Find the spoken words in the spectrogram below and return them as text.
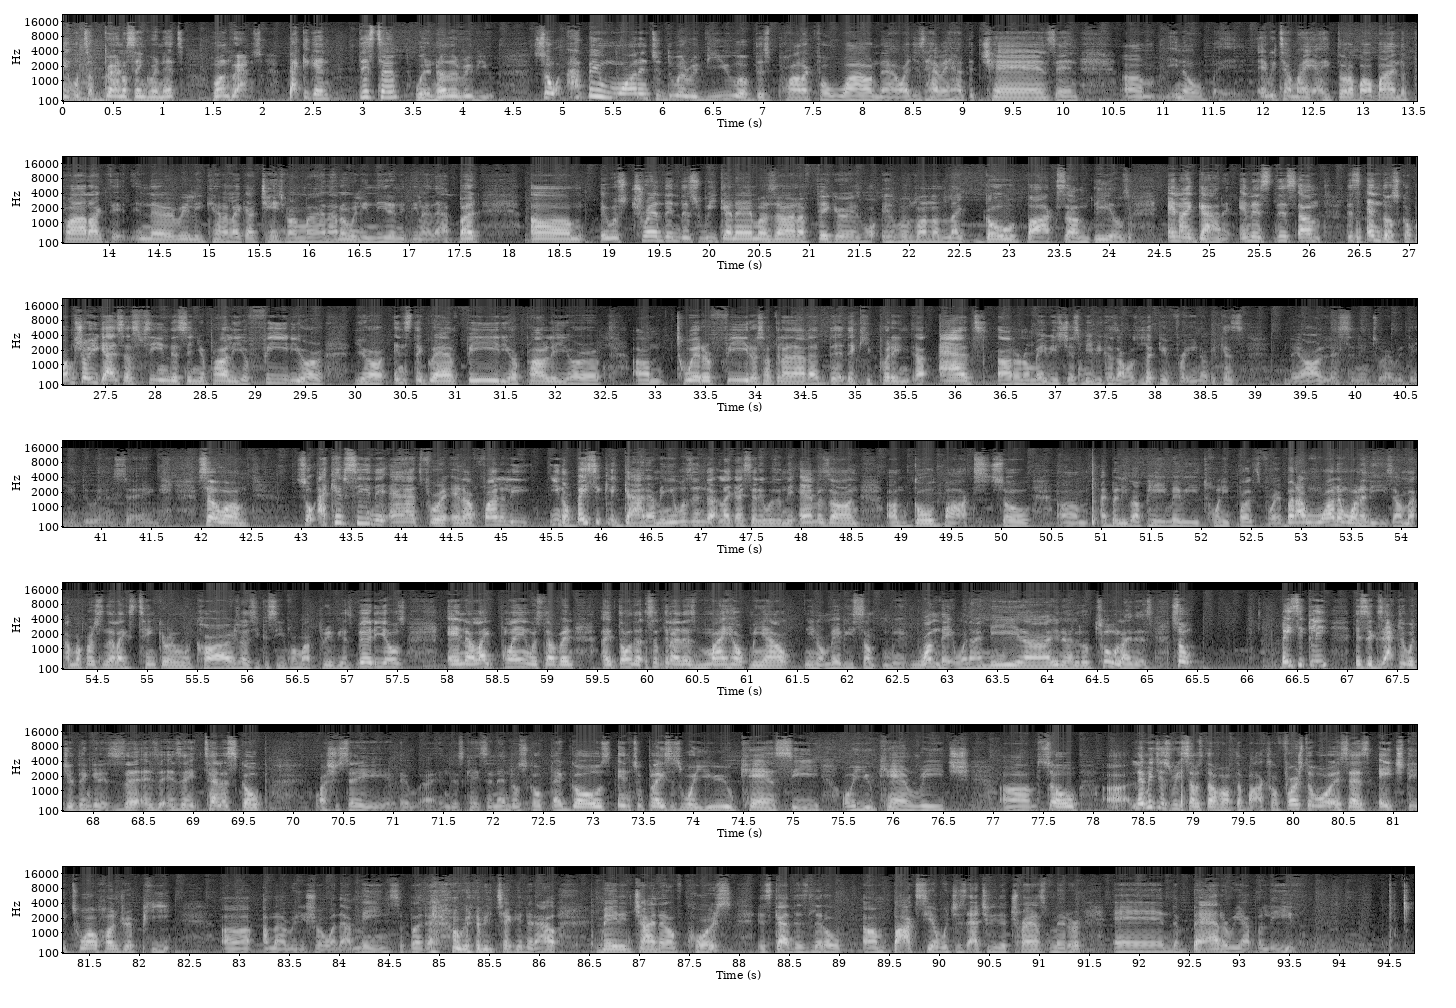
Hey, what's up, Granos and Granettes? Juan Granos, back again, this time with another review. So I've been wanting to do a review of this product for a while now. I just haven't had the chance and, um, you know, every time I, I, thought about buying the product, it, it really kind of like I changed my mind. I don't really need anything like that. But um, it was trending this week on Amazon. I figure it was one of like gold box um deals, and I got it. And it's this um this endoscope. I'm sure you guys have seen this in your probably your feed, your your Instagram feed, your probably your um, Twitter feed or something like that. That they, they keep putting uh, ads. I don't know. Maybe it's just me because I was looking for you know because they are listening to everything you're doing and saying. So um so I kept seeing the ads for it, and I finally, you know, basically got it. I mean, it was in the, like I said, it was in the Amazon um, Gold box. So um, I believe I paid maybe 20 bucks for it. But I wanted one of these. I'm a, I'm a person that likes tinkering with cars, as you can see from my previous videos, and I like playing with stuff. And I thought that something like this might help me out. You know, maybe some one day when I need, uh, you know, a little tool like this. So basically, it's exactly what you think it is. It's a, it's a, it's a telescope or I should say, uh, in this case, an endoscope that goes into places where you can see or you can reach. Um, so uh, let me just read some stuff off the box. So first of all, it says HD 1200p. Uh, I'm not really sure what that means, but we're gonna be checking it out. Made in China, of course. It's got this little um, box here, which is actually the transmitter and the battery, I believe.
